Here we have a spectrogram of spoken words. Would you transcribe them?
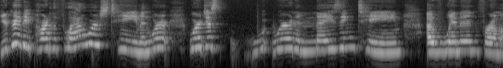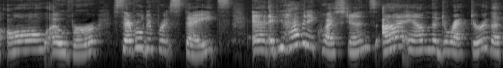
you're going to be part of the flowers team. And we're we're just we're an amazing team of women from all over, several different states. And if you have any questions, I am the director, the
